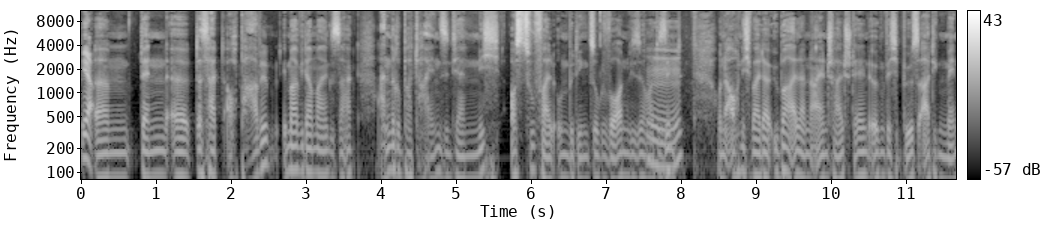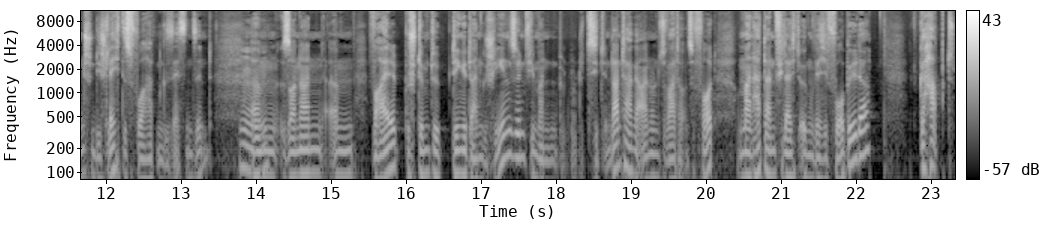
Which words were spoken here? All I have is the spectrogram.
Ja. Ähm, denn äh, das hat auch Pavel immer wieder mal gesagt, andere Parteien sind ja nicht aus Zufall unbedingt so geworden, wie sie heute Mhm. sind. Und auch nicht, weil da überall an allen Schaltstellen irgendwelche bösartigen Menschen, die Schlechtes vorhatten, gesessen sind, Mhm. ähm, sondern ähm, weil bestimmte Dinge dann geschehen sind, wie man zieht in Landtage ein und so weiter und so fort. Und man hat dann vielleicht irgendwelche Vorbilder gehabt,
